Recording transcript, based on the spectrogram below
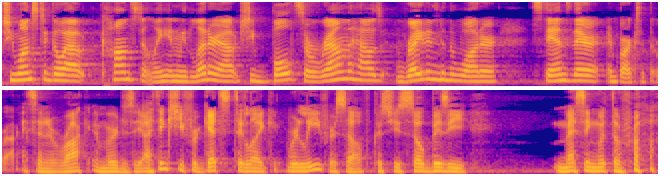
She wants to go out constantly and we let her out. She bolts around the house right into the water, stands there and barks at the rock. It's in a rock emergency. I think she forgets to like relieve herself because she's so busy messing with the rock.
